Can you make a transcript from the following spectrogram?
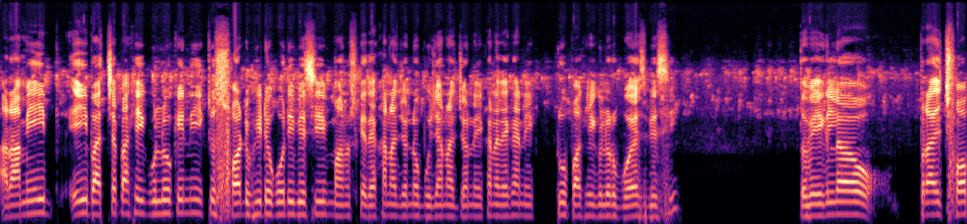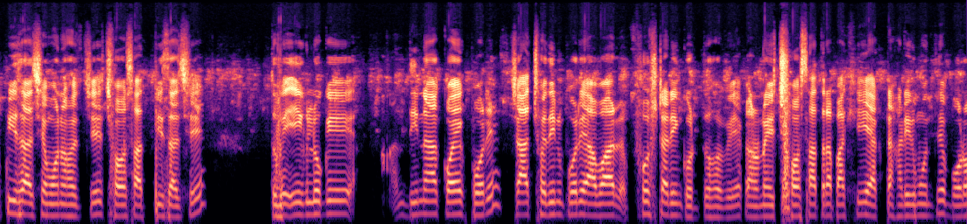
আর আমি এই এই বাচ্চা পাখিগুলোকে নিয়ে একটু শর্ট ভিডিও করি বেশি, মানুষকে দেখানোর জন্য, বোঝানোর জন্য। এখানে দেখেন একটু পাখিগুলোর বয়স বেশি। তবে এগুলো প্রায় ছ পিস আছে মনে হচ্ছে, ছ, সাত পিস আছে। তবে এগুলোকে দিনা কয়েক পরে, চার ছ দিন পরে আবার ফোস্টারিং করতে হবে। কারণ এই ছ, সাতটা পাখি একটা হাঁড়ির মধ্যে বড়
